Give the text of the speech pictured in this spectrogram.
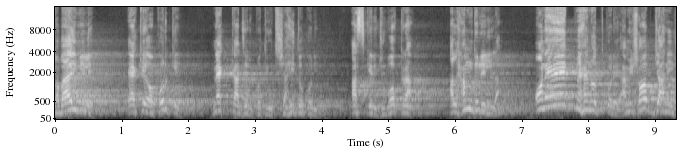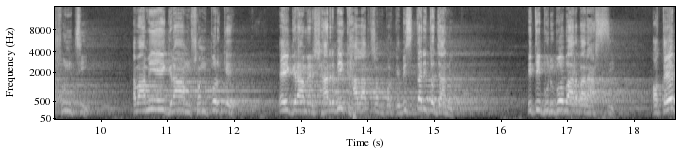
সবাই মিলে একে অপরকে নেক কাজের প্রতি উৎসাহিত করি। আজকের যুবকরা, আলহামদুলিল্লাহ, অনেক মেহনত করে, আমি সব জানি, শুনছি। এবং আমি এই গ্রাম সম্পর্কে, এই গ্রামের সার্বিক হালাত সম্পর্কে বিস্তারিত জানি। ইতিপূর্ব বারবার আসছি। অতএব,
